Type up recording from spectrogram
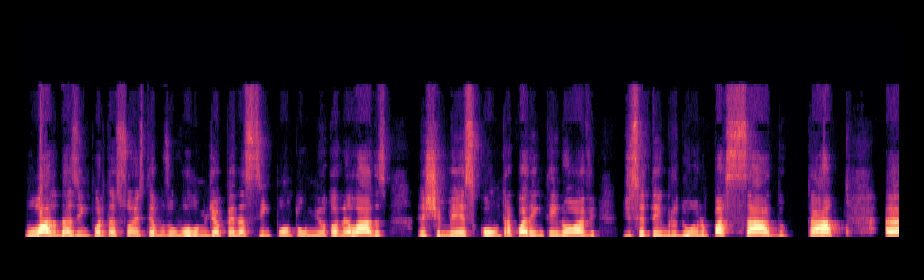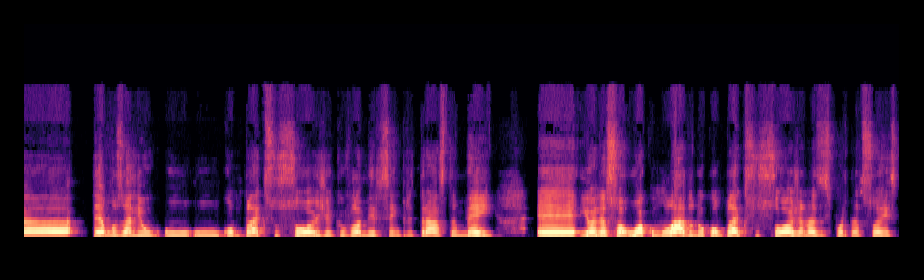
No lado das importações, temos um volume de apenas 5,1 mil toneladas neste mês contra 49 de setembro do ano passado, tá? Uh, temos ali o, o, o, complexo soja, que o Vlamir sempre traz também. É, e olha só, o acumulado do complexo soja nas exportações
